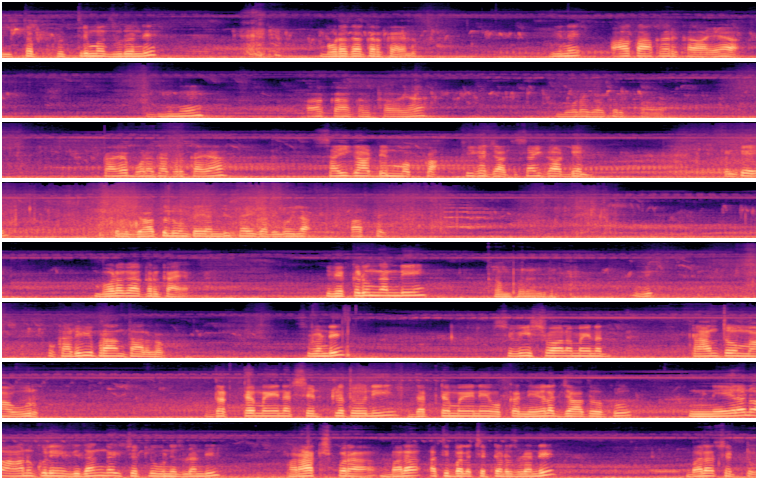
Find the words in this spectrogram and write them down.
ఎంత కృత్రిమ చూడండి. బుడకాకరకాయలు దీని ఆకాకరకాయ దీని ఆకాకరకాయ బుడకాకరకాయ కాయ బుడకాకరకాయ సై గార్డెన్ మొక్క తీగ జాతి సై గార్డెన్. అంటే కొన్ని జాతులు ఉంటాయండి సై గార్డెన్. ఇగో ఇలా కాస్తాయి. బోడగాకరకాయ. ఇవి ఎక్కడుందండి? కంపూరాలు ఇది ఒక అడవి ప్రాంతాలలో. చూడండి. సువిశాలమైన ప్రాంతం మా ఊరు. దట్టమైన చెట్లతోని దట్టమైన ఒక నేల జాతుకు నేలను ఆనుకునే విధంగా ఈ చెట్లు ఉన్నాయి చూడండి. పరాక్షపర బల అతి బల చెట్టు అంటారు చూడండి. బల చెట్టు.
